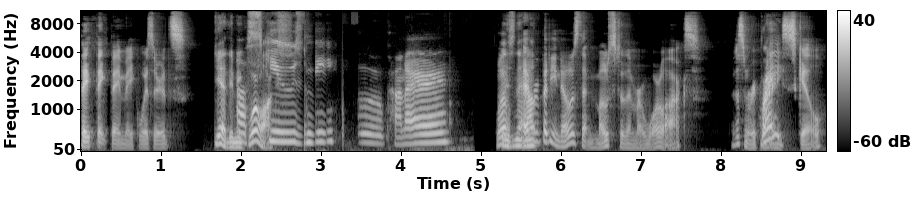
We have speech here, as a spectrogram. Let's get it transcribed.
they think they make wizards. Yeah, they make warlocks. Excuse me. Ooh, Connor. Well, Isn't that how- everybody knows that most of them are warlocks. It doesn't require any skill.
